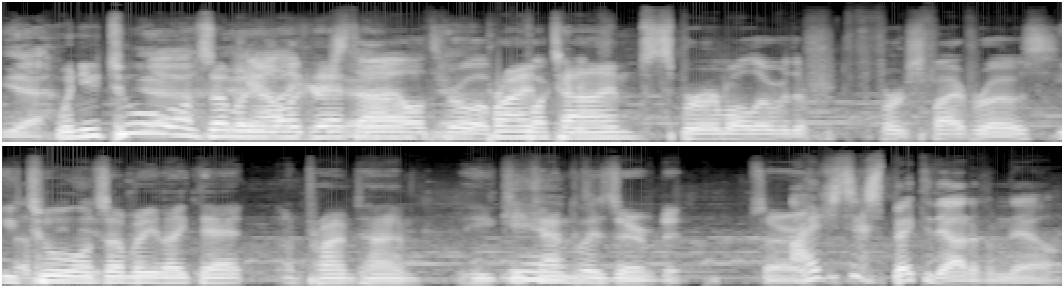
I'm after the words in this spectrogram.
Yeah. when you tool Yeah, on somebody yeah. like Gallagher that, style, though, throw a prime bucket time, of sperm all over the f- first five rows. you That's what tool he on did. somebody like that on prime time, he, he Yeah, kind of but- deserved it. Sorry, I just expect it out of him now.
